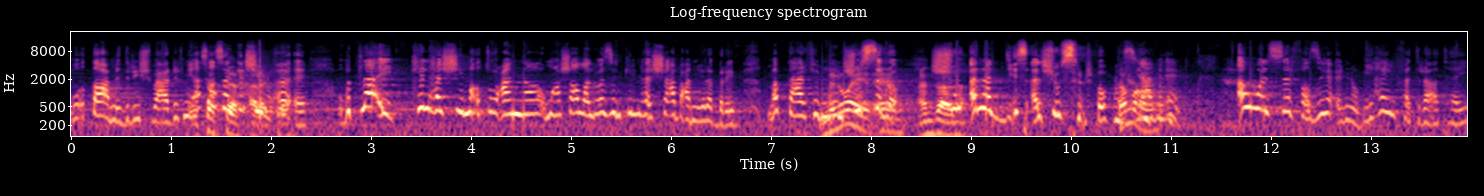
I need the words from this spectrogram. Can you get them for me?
وقطع مدري شو بعرفني أساسا كل شيء حركة. آه،. وبتلاقي كل هالشيء مقطوع عنا وما شاء الله الوزن كل هالشعب عم يربرب ما بتعرف منين وين؟ شو سره إيه،. شو أنا بدي أسأل شو سره بس. يعني إيه أول سر فظيع إنه بهي الفترات هي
